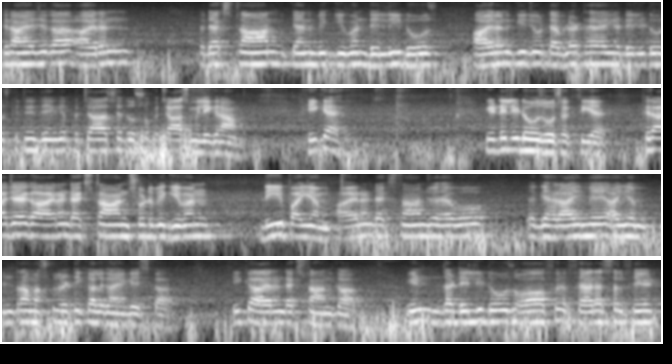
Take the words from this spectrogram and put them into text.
फिर आएगा iron dextran can be given daily dose iron की जो टैबलेट है, ये डेली डोज कितनी देंगे? 50 से 250 मिलीग्राम। ठीक है? ये डेली डोज हो सकती है। फिर आ जाएगा iron dextran, should be given deep I M iron dextran जो है वो गहराई में आई एम इंट्रामस्कुलरिटी का लगाएँगे इसका। ठीक है? आयरन डेक्सट्रान का। In the daily dose of ferrous sulphate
